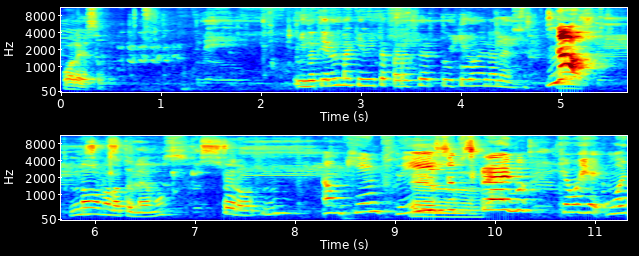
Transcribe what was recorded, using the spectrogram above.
Por eso. ¿Y no tienes maquinita para hacer tu jugo de naranja? No. No, no la tenemos. Pero... mm, Um, can you please El- subscribe? Can we hit one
